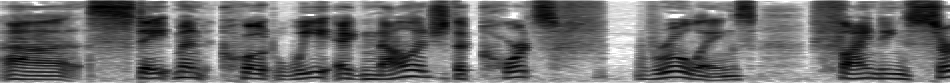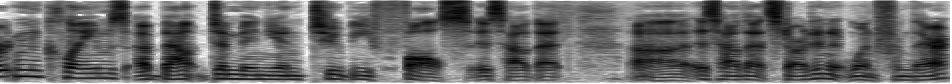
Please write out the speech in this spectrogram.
uh, statement. Quote: We acknowledge the court's f- rulings finding certain claims about Dominion to be false. Is how that uh, is how that started. And it went from there.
